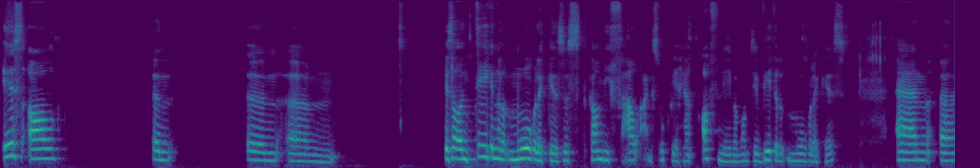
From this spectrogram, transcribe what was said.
is al een, een um, is al een teken dat het mogelijk is. Dus kan die faalangst ook weer gaan afnemen, want je weet dat het mogelijk is. En uh,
